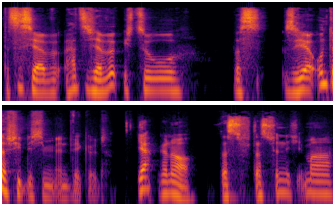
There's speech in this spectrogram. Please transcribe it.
das ist ja, hat sich ja wirklich zu was sehr Unterschiedlichem entwickelt. Ja, genau. Das, das finde ich immer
